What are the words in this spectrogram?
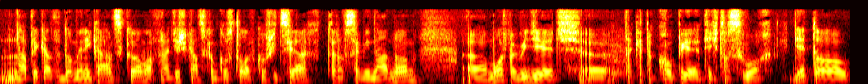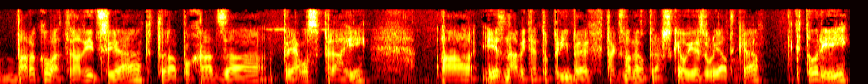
napríklad v Dominikánskom a Františkánskom kostole v Košiciach, teda v seminárnom, e, môžeme vidieť takéto kópie týchto svoch. Je to baroková tradícia, ktorá pochádza priamo z Prahy a je známy tento príbeh tzv. pražského jezuliatka, ktorý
